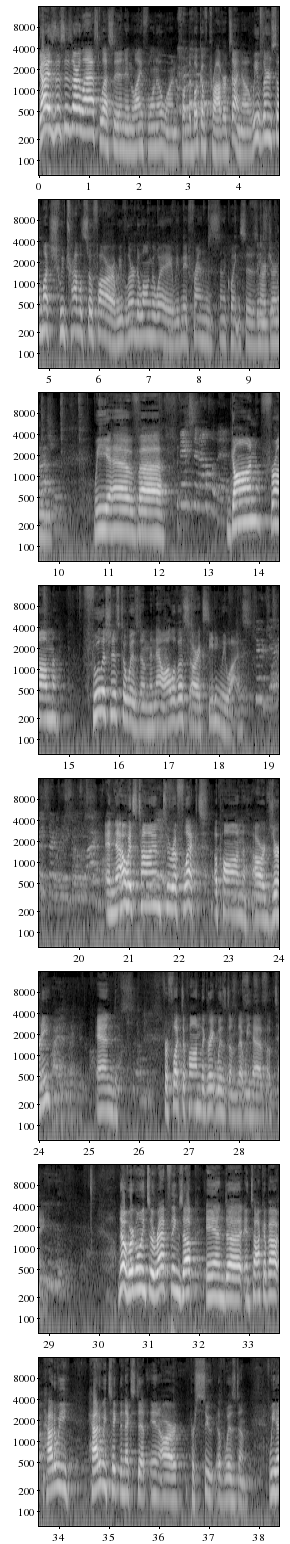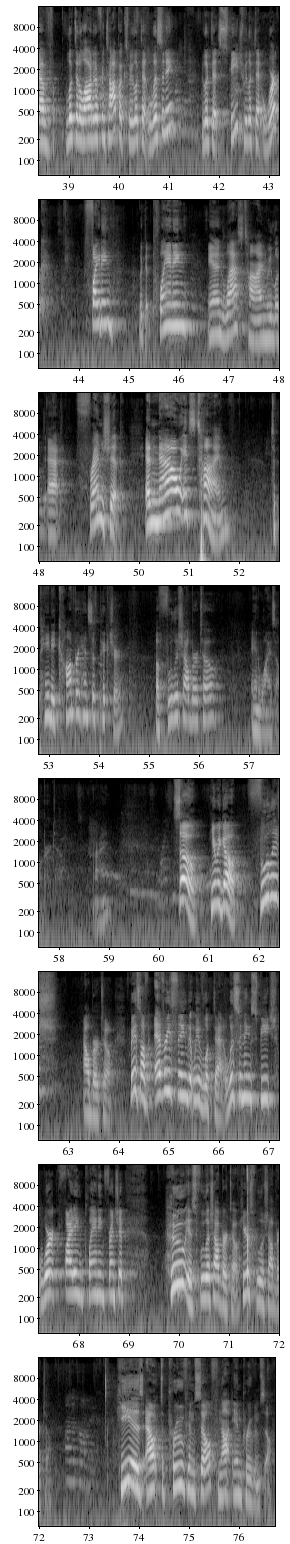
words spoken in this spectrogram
Guys, this is our last lesson in Life 101 from the book of Proverbs. I know, we've learned so much. We've traveled so far. We've learned along the way. We've made friends and acquaintances in our journey. We have uh, gone from foolishness to wisdom, and now all of us are exceedingly wise. And now it's time to reflect upon our journey and reflect upon the great wisdom that we have obtained. No, we're going to wrap things up and, uh, and talk about how do, we, how do we take the next step in our pursuit of wisdom. We have looked at a lot of different topics. We looked at listening, we looked at speech, we looked at work, fighting, looked at planning, and last time we looked at friendship. And now it's time to paint a comprehensive picture of foolish Alberto and wise Alberto. All right? So, here we go. Foolish Alberto. Based off everything that we've looked at listening, speech, work, fighting, planning, friendship who is Foolish Alberto? Here's Foolish Alberto. He is out to prove himself, not improve himself.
